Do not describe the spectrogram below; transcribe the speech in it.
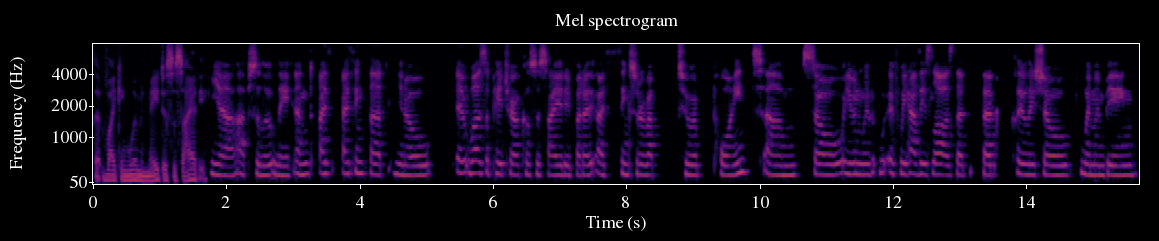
that Viking women made to society. Yeah, absolutely. And I, I think that, you know, it was a patriarchal society, but I, I think sort of up to a point. Um, so even if we have these laws that that clearly show women being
